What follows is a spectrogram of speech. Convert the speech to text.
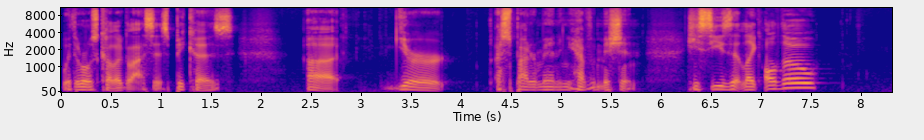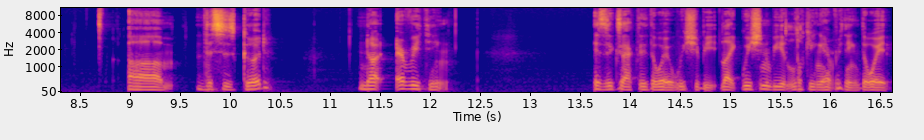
with rose-colored glasses. Because uh, you're a Spider-Man and you have a mission. He sees that like although um, this is good, not everything is exactly the way we should be. Like we shouldn't be looking at everything the way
